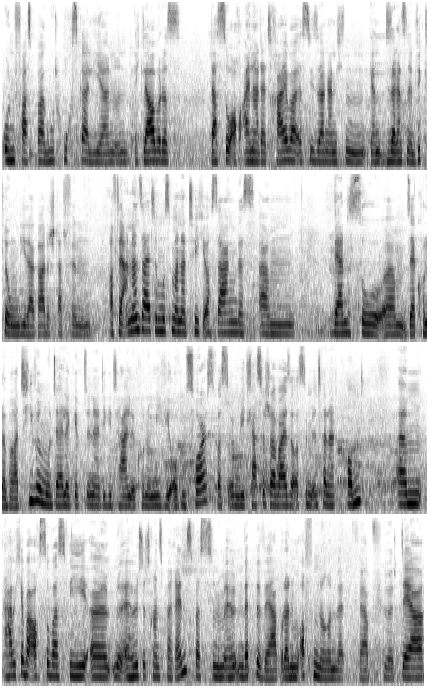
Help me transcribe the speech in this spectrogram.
unfassbar gut hochskalieren. Und ich glaube, dass das so auch einer der Treiber ist dieser ganzen, dieser ganzen Entwicklungen, die da gerade stattfinden. Auf der anderen Seite muss man natürlich auch sagen, dass ähm, während es so ähm, sehr kollaborative Modelle gibt in der digitalen Ökonomie wie Open Source, was irgendwie klassischerweise aus dem Internet kommt, ähm, habe ich aber auch sowas wie äh, eine erhöhte Transparenz, was zu einem erhöhten Wettbewerb oder einem offeneren Wettbewerb führt, der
